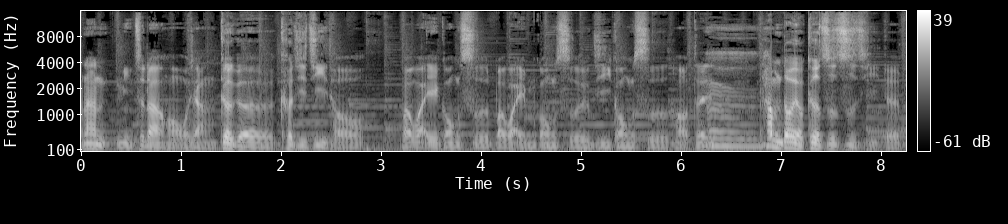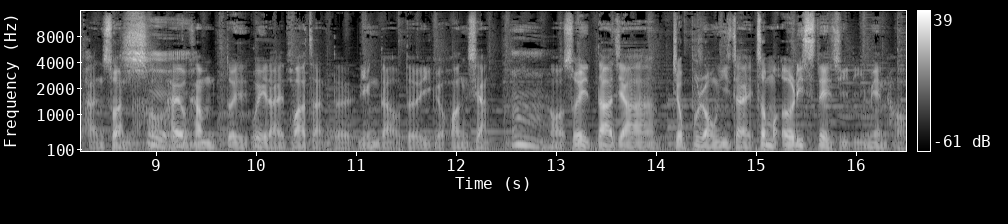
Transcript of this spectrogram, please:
那你知道哈？我想各个科技巨头。包括 A 公司，包括 M 公司、G 公司，哈，对，他们都有各自自己的盘算了哈，还有他们对未来发展的领导的一个方向，嗯，哦，所以大家就不容易在这么 early stage 里面哈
